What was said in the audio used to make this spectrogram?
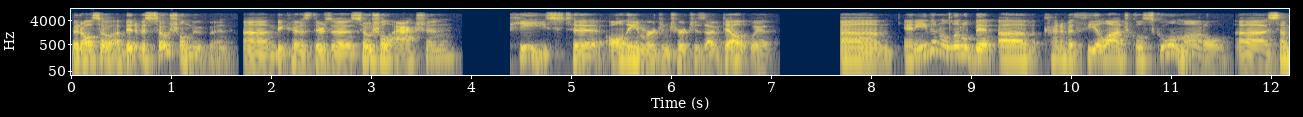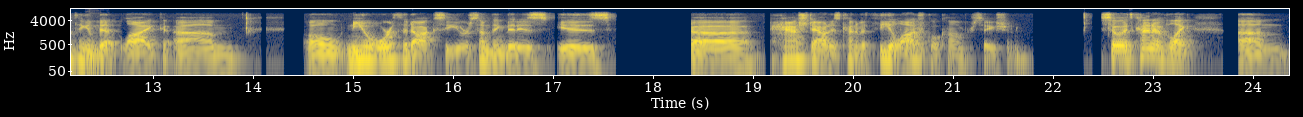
but also a bit of a social movement um, because there's a social action piece to all the emergent churches I've dealt with. Um, and even a little bit of kind of a theological school model, uh, something a hmm. bit like um, oh neo orthodoxy or something that is is uh, hashed out as kind of a theological conversation. So it's kind of like um,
